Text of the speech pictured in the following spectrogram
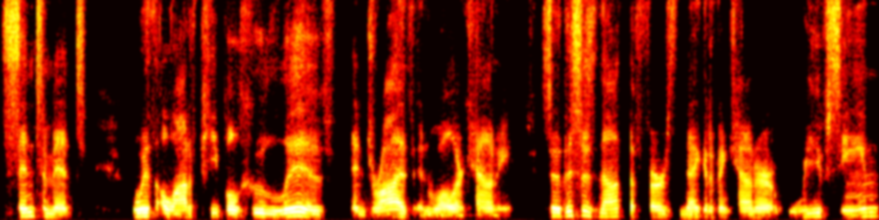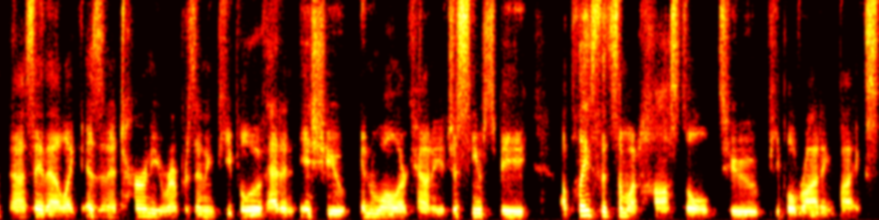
sentiment with a lot of people who live and drive in Waller County. So this is not the first negative encounter we've seen. I say that like as an attorney representing people who have had an issue in Waller County. It just seems to be a place that's somewhat hostile to people riding bikes.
